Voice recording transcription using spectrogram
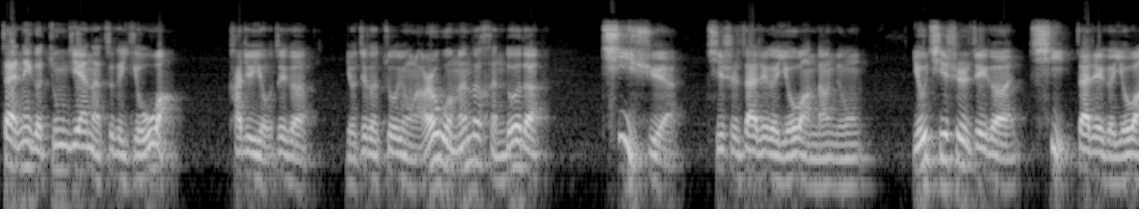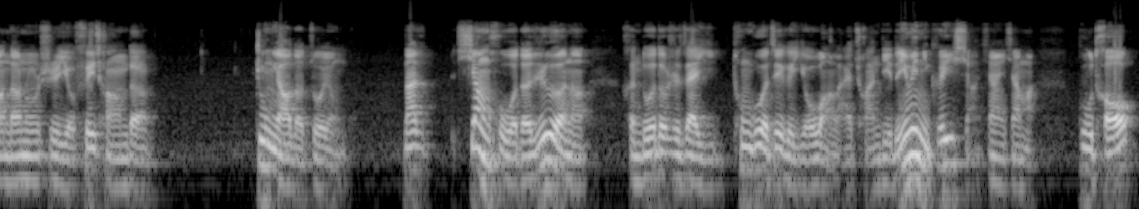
在那个中间呢，这个油网，它就有这个有这个作用了。而我们的很多的气血，其实在这个油网当中，尤其是这个气，在这个油网当中是有非常的重要的作用。那向火的热呢？很多都是在通过这个油网来传递的，因为你可以想象一下嘛，骨头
